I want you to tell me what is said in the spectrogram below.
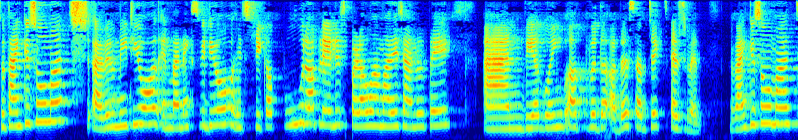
so thank you so much I will meet you all in my next video history का पूरा प्ले लिस्ट पड़ा हुआ हमारे चैनल पे and we are going up with other subject as well thank you so much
